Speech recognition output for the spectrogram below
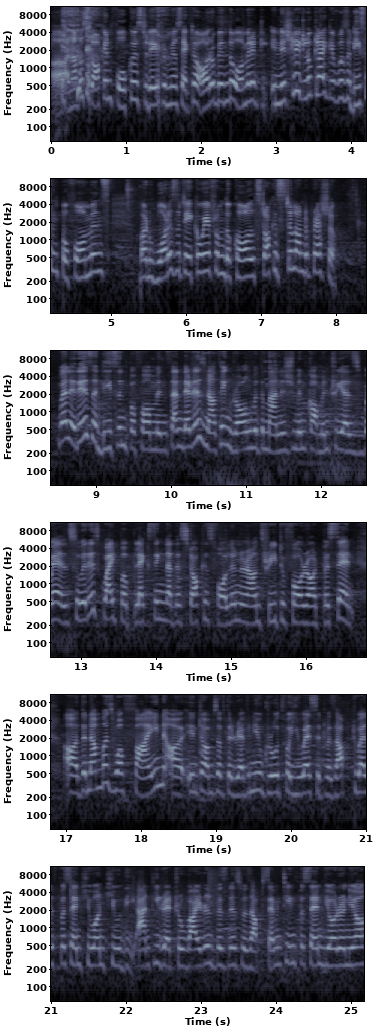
uh, another stock in focus today from your sector, Aurobindo. I mean, it, initially it looked like it was a decent performance, but what is the takeaway from the call? Stock is still under pressure. Well, it is a decent performance and there is nothing wrong with the management commentary as well. So it is quite perplexing that the stock has fallen around 3 to 4 odd percent. Uh, the numbers were fine uh, in terms of the revenue growth for US. It was up 12% Q on Q. The antiretroviral business was up 17% year on year.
